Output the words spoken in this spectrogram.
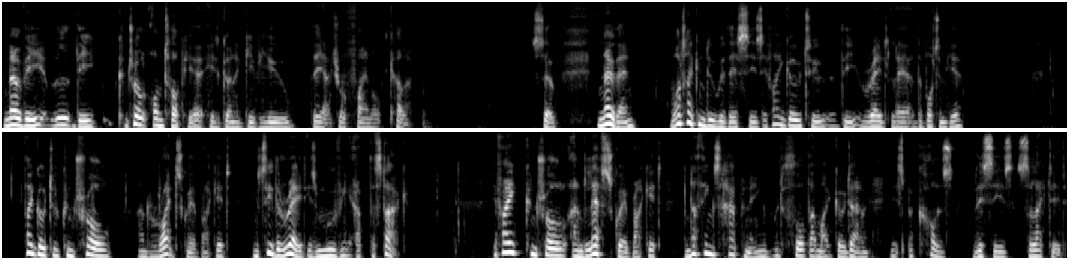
Now the the control on top here is going to give you the actual final colour. So now then what I can do with this is if I go to the red layer at the bottom here, if I go to Control and right square bracket, you can see the red is moving up the stack. If I Control and left square bracket, nothing's happening. I would have thought that might go down, and it's because this is selected.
